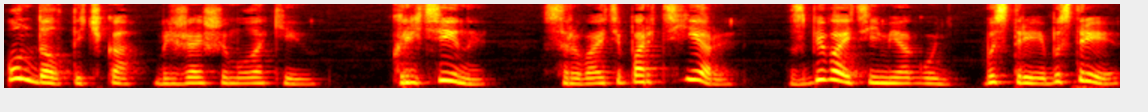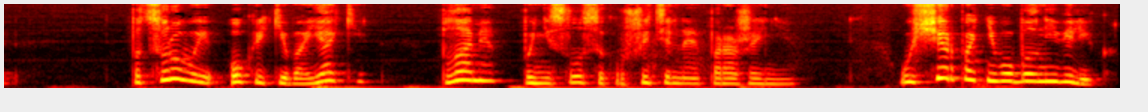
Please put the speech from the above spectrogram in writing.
Он дал тычка ближайшему лакею. «Кретины! Срывайте портьеры! Сбивайте ими огонь! Быстрее, быстрее!» Под суровые окрики вояки пламя понесло сокрушительное поражение. Ущерб от него был невелик.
